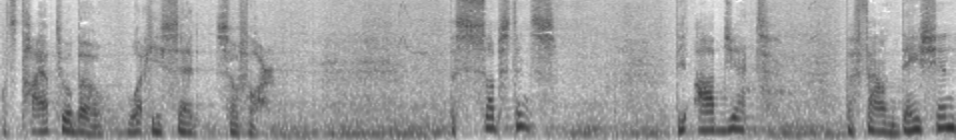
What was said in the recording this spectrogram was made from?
Let's tie up to a bow what he said so far. The substance, the object, the foundation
